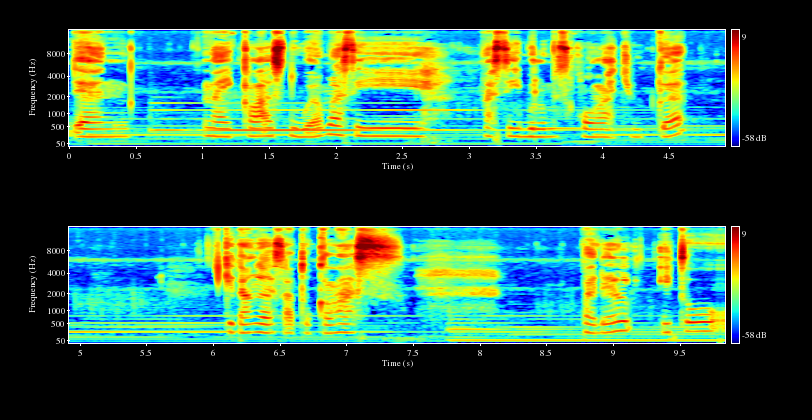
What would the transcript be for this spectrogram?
Dan naik kelas 2 masih masih belum sekolah juga. Kita nggak satu kelas. Padahal itu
